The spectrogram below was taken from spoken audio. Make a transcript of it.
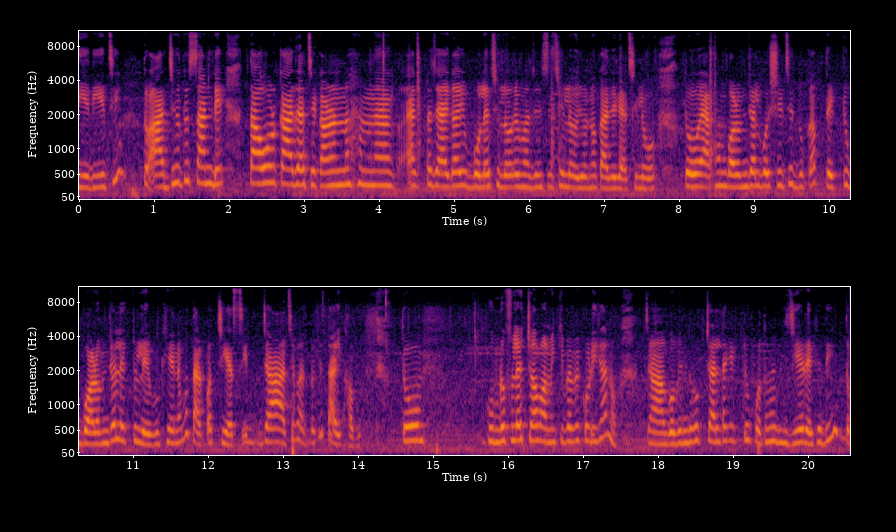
দিয়ে দিয়েছি। তো আজ যেহেতু সানডে তা ওর কাজ আছে। কারণ একটা জায়গায় বলেছিল এমার্জেন্সি ছিল, ওই জন্য কাজে গেছিল তো এখন গরম জল বসিয়েছি দু কাপ, তো একটু গরম জল, একটু লেবু খেয়ে নেব, তারপর চিয়া সিড যা আছে বাদ বাকি তাই খাব। তো কুমড়ো ফুলের চপ আমি কীভাবে করি জানো? গোবিন্দভোগ চালটাকে একটু প্রথমে ভিজিয়ে রেখে দিই, তো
